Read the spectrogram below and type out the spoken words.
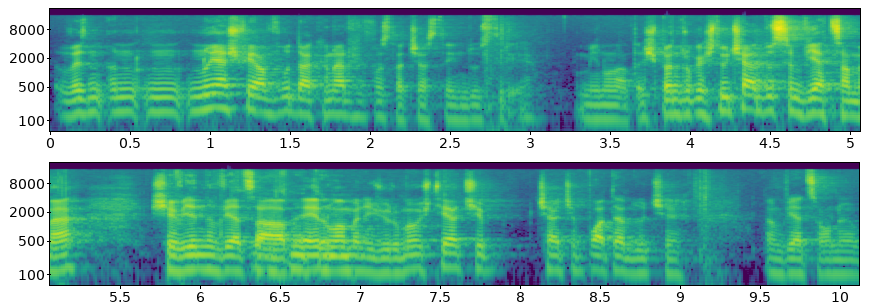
vezi, n- n- nu i-aș fi avut dacă n-ar fi fost această industrie minunată. Și pentru că știu ce a adus în viața mea și evident în viața Transmitem. N oameni în jurul meu, știa ce, ceea ce poate aduce în viața unui om.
